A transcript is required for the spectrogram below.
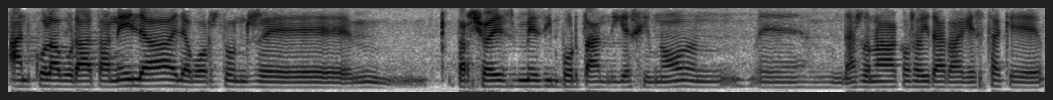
han col·laborat en ella, llavors doncs, eh, per això és més important, diguéssim, no? Eh, es dona la causalitat aquesta que,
